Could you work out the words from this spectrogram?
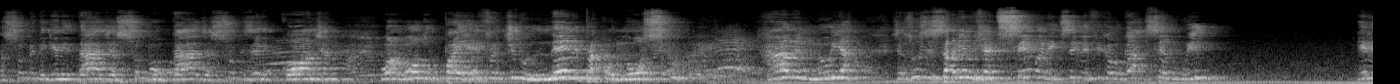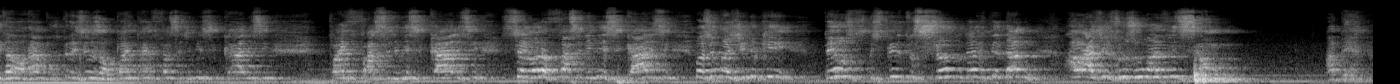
a sua benignidade, a sua bondade, a sua misericórdia, o amor do Pai refletido nele para conosco. Aleluia! Jesus estaria no Getsemane, que significa lugar de ser moído. E ele vai orar por três vezes ao Pai, Pai, faça de mim esse cálice. Pai, faça de mim esse cálice. Senhor, faça de mim esse cálice. Mas eu imagino que Deus, o Espírito Santo, deve ter dado a Jesus uma visão aberta.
